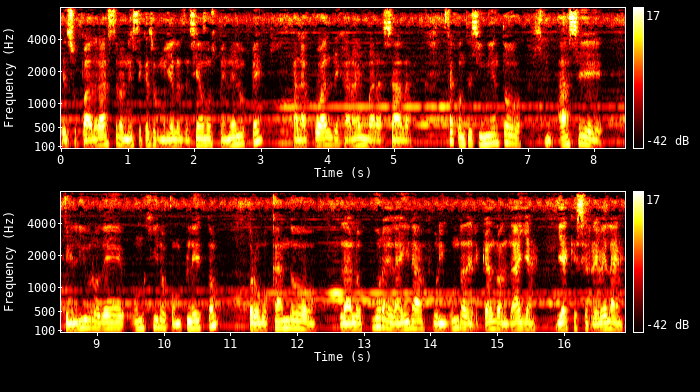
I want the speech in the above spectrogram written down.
de su padrastro, en este caso como ya les decíamos, Penélope, a la cual dejará embarazada. Este acontecimiento hace que el libro dé un giro completo, provocando la locura y la ira furibunda de Ricardo Aldaya, ya que se revela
